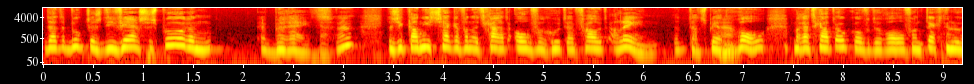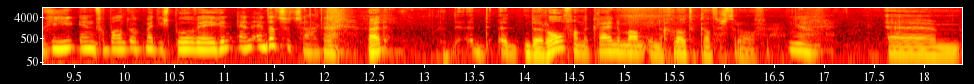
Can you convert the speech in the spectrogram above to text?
dat het boek dus diverse sporen eh, bereid. Hè? Dus je kan niet zeggen van het gaat over goed en fout alleen. Dat, speelt een rol. Maar het gaat ook over de rol van technologie... in verband ook met die spoorwegen en, en dat soort zaken. Maar de, de, rol van de kleine man in de grote catastrofe. Ja. Um,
